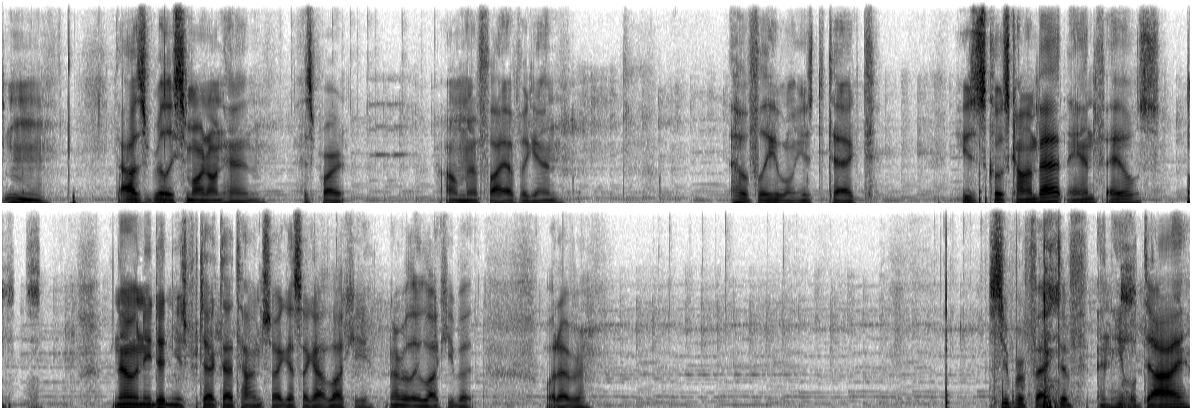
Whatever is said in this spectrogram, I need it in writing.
Hmm. That was really smart on him, his part. I'm gonna fly up again. Hopefully he won't use detect. He uses close combat and fails. No, and he didn't use protect that time, so I guess I got lucky. Not really lucky, but whatever. Super effective, and he will die.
